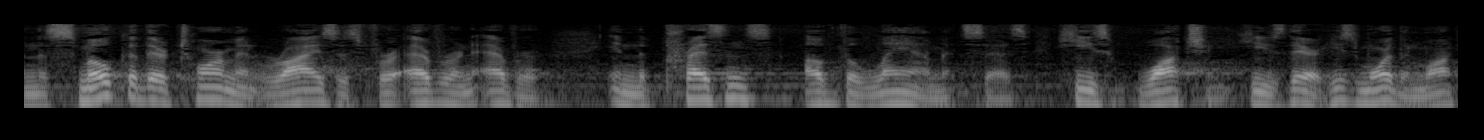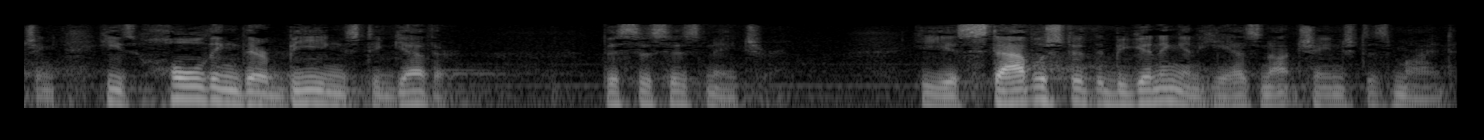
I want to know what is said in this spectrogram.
and the smoke of their torment rises forever and ever in the presence of the Lamb, it says. He's watching. He's there. He's more than watching. He's holding their beings together. This is his nature. He established at the beginning, and he has not changed his mind.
